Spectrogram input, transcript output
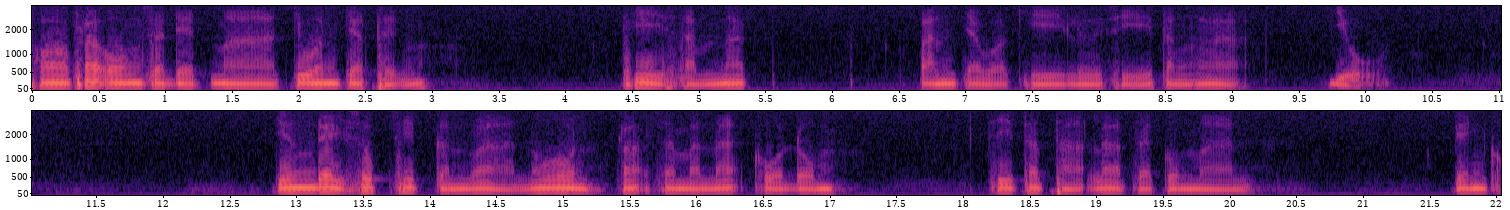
พอพระองค์เสด็จมาจวนจะถึง ที่สำนัก ปัญจวคีหรือสีตั้งห้าอยู่ จึงได้ซุบซิบกันว่า โน่นพระสมณะโคดม สิทธัตถะราชกุมาร เป็นค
